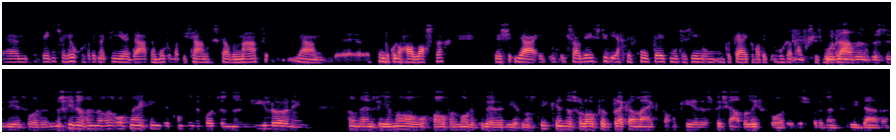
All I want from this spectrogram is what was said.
um, ik weet niet zo heel goed wat ik met die uh, data moet, omdat die samengestelde maat, ja, uh, vond ik nogal lastig. Dus ja, ik, ik, ik, zou deze studie echt in full paper moeten zien om, om te kijken wat ik, hoe dat nou precies moet Hoe laten bestudeerd worden. Misschien nog een opmerking, er komt binnenkort een, e-learning van de NVMO over moleculaire diagnostiek. En er zal ook dat brek aan lijk nog een keer speciaal belicht worden. Dus voor de mensen die daar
